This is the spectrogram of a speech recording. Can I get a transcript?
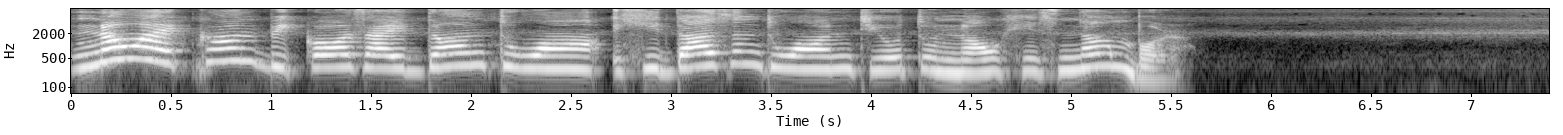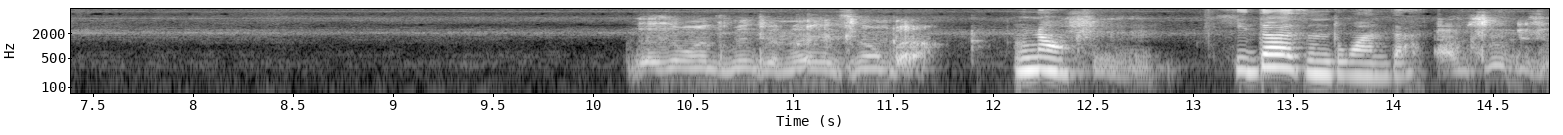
No, I can't because I don't want, he doesn't want you to know his number. Doesn't want me to know his number. No, he doesn't want that. I'm so dis-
